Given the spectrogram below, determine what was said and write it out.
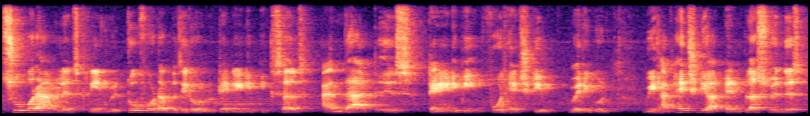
Super AMOLED screen with 2400 into 1080 pixels and that is 1080p Full HD, very good. We have HDR10 plus with this.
